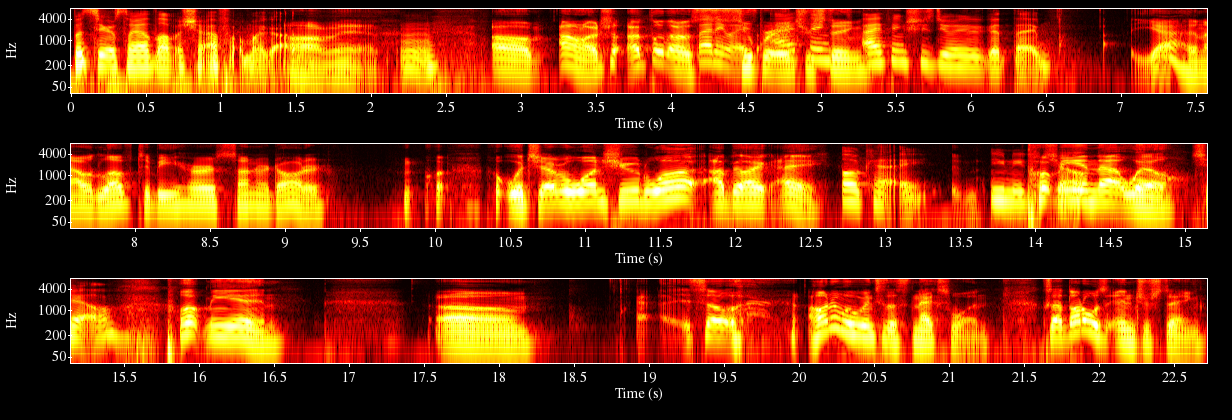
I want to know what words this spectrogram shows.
But seriously, I'd love a chef. Oh my god. Oh man. Mm. Um, I don't know. I, just, I thought that was anyways, super I interesting. Think, I think she's doing a good thing. yeah, and I would love to be her son or daughter. Whichever one she would want, I'd be like, hey, Okay, you need put to chill. me in that will. Chill. Put me in. Um, so I want to move into this next one because I thought it was interesting.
